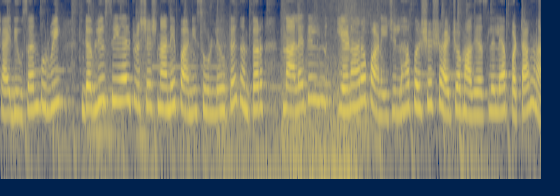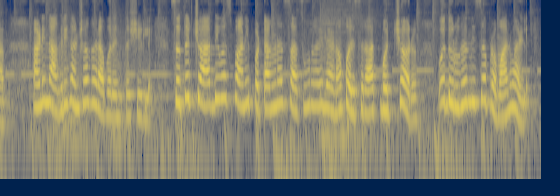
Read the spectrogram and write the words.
काही दिवसांपूर्वी डब्ल्यू सी एल प्रशासनाने पाणी सोडले होते. नंतर नाल्यातील येणारं पाणी जिल्हा परिषद शाळेच्या मागे असलेल्या पटांगणात आणि नागरिकांच्या घरापर्यंत शिरले. सतत चार दिवस पाणी पटांगणात साचू राहिल्यानं परिसरात मच्छर व दुर्गंधीचं प्रमाण वाढले.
